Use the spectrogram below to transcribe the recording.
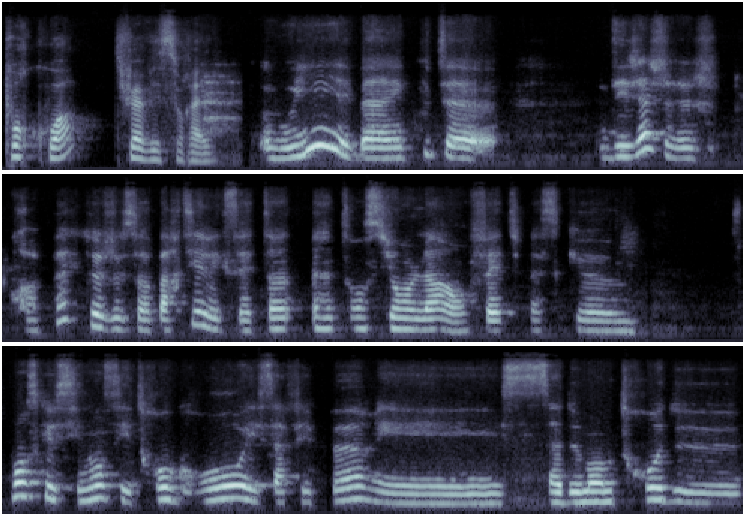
pourquoi tu avais ce rêve? Oui, eh ben, écoute, euh, déjà, je ne crois pas que je sois partie avec cette intention-là, en fait, parce que je pense que sinon, c'est trop gros et ça fait peur et ça demande trop de,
